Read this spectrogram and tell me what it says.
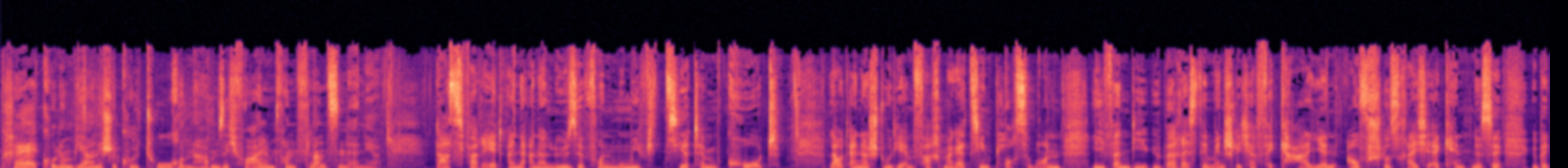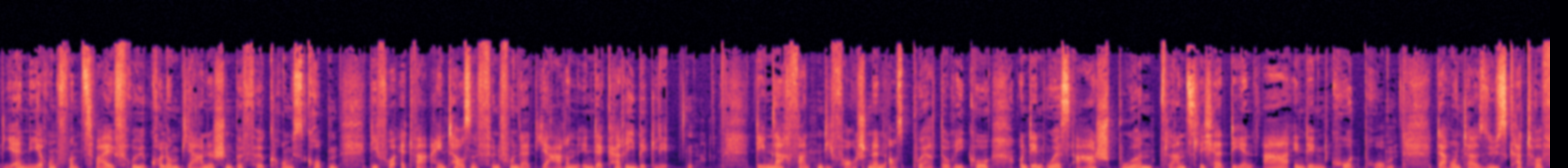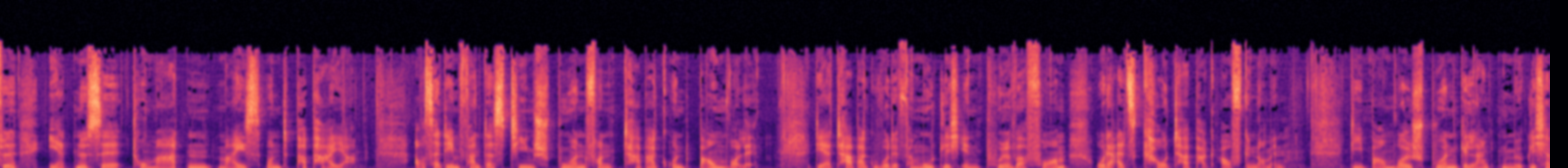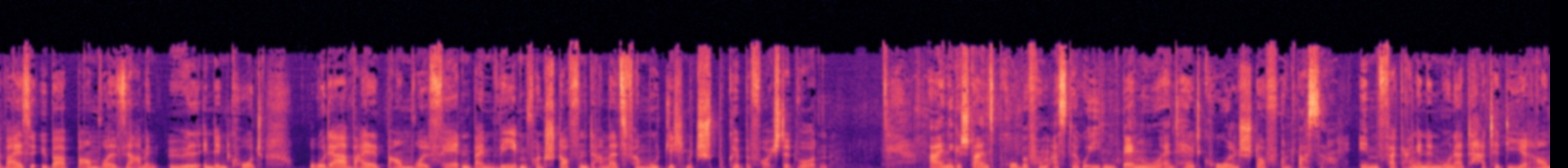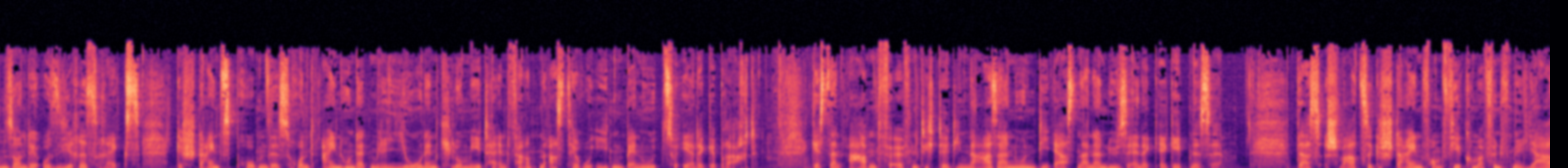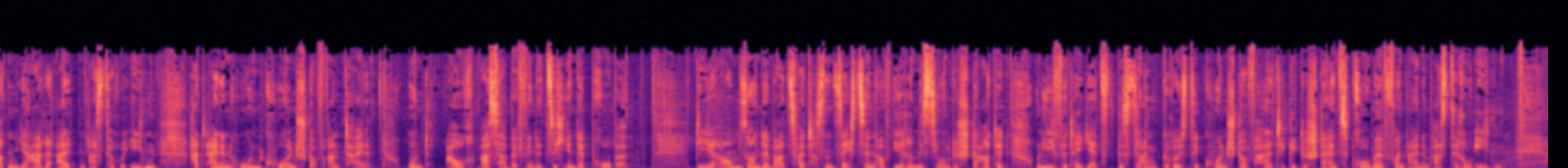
Präkolumbianische Kulturen haben sich vor allem von Pflanzen ernährt. Das verrät eine Analyse von mumifiziertem Kot. Laut einer Studie im Fachmagazin PLOS ONE liefern die Überreste menschlicher Fäkalien aufschlussreiche Erkenntnisse über die Ernährung von zwei frühkolumbianischen Bevölkerungsgruppen, die vor etwa 1500 Jahren in der Karibik lebten. Demnach fanden die Forschenden aus Puerto Rico und den USA Spuren pflanzlicher DNA in den Kotproben, darunter Süßkartoffel, Erdnüsse, Tomaten, Mais und Papaya. Außerdem fand das Team Spuren von Tabak und Baumwolle. Der Tabak wurde vermutlich in Pulverform oder als Kautabak aufgenommen. Die Baumwollspuren gelangten möglicherweise über Baumwollsamenöl in den Kot oder weil Baumwollfäden beim Weben von Stoffen damals vermutlich mit Spucke befeuchtet wurden. Eine Gesteinsprobe vom Asteroiden Bennu enthält Kohlenstoff und Wasser. Im vergangenen Monat hatte die Raumsonde Osiris-Rex Gesteinsproben des rund 100 Millionen Kilometer entfernten Asteroiden Bennu zur Erde gebracht. Gestern Abend veröffentlichte die NASA nun die ersten Analyseergebnisse. Das schwarze Gestein vom 4,5 Milliarden Jahre alten Asteroiden hat einen hohen Kohlenstoffanteil und auch Wasser befindet sich in der Probe. Die Raumsonde war 2016 auf ihre Mission gestartet und lieferte jetzt bislang größte kohlenstoffhaltige Gesteinsprobe von einem Asteroiden.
